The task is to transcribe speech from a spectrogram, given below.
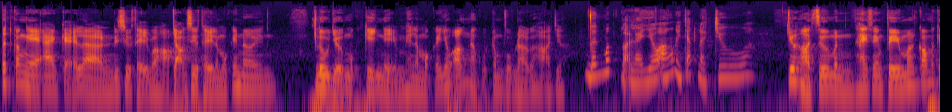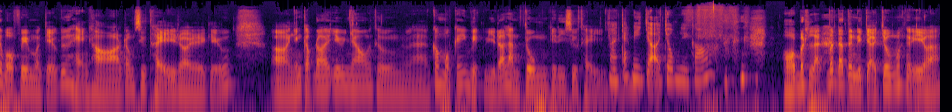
Ít có nghe ai kể là đi siêu thị mà họ chọn siêu thị là một cái nơi lưu giữ một cái kỷ niệm hay là một cái dấu ấn nào của trong cuộc đời của họ chưa? Đến mức gọi là dấu ấn thì chắc là chưa chứ hồi xưa mình hay xem phim á có mấy cái bộ phim mà kiểu cứ hẹn hò trong siêu thị rồi kiểu ờ, những cặp đôi yêu nhau thường là có một cái việc gì đó làm chung khi đi siêu thị. À, chắc đi chợ chung thì có. Ồ bích là bích đã từng đi chợ chung với người yêu hả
